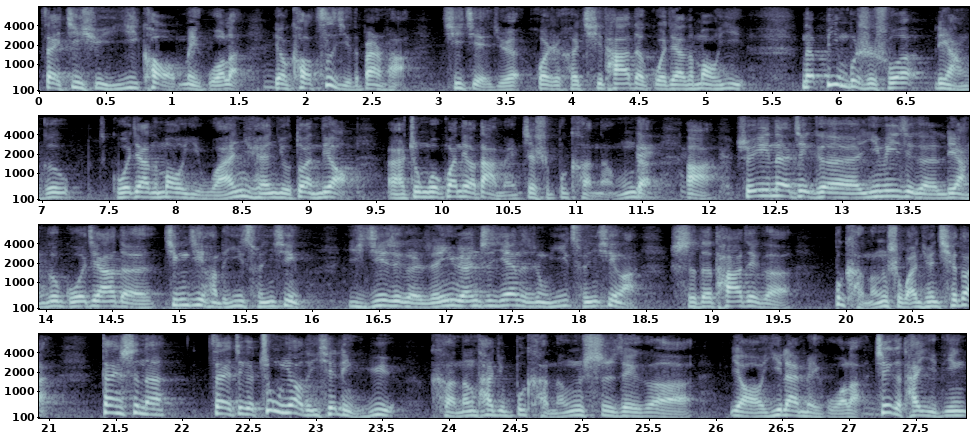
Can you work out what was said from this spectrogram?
再继续依靠美国了，要靠自己的办法去解决，或者和其他的国家的贸易。那并不是说两个国家的贸易完全就断掉啊，中国关掉大门，这是不可能的啊。所以呢，这个因为这个两个国家的经济上的依存性，以及这个人员之间的这种依存性啊，使得它这个不可能是完全切断。但是呢，在这个重要的一些领域，可能它就不可能是这个。要依赖美国了，这个他已经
